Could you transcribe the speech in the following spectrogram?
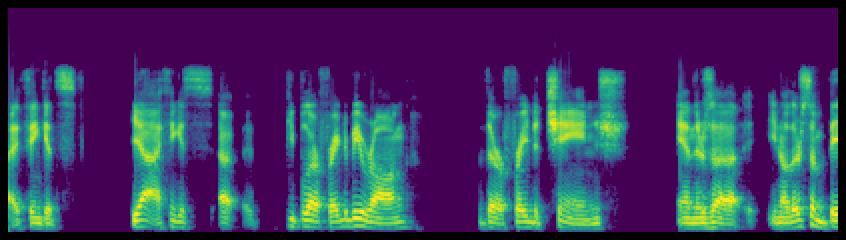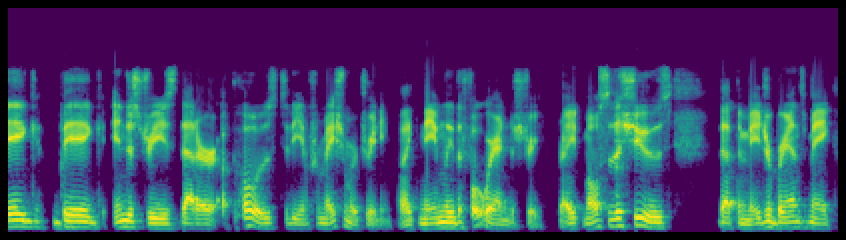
i think it's yeah i think it's uh, people are afraid to be wrong. They're afraid to change and there's a you know there's some big big industries that are opposed to the information we're treating like namely the footwear industry right? Most of the shoes that the major brands make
